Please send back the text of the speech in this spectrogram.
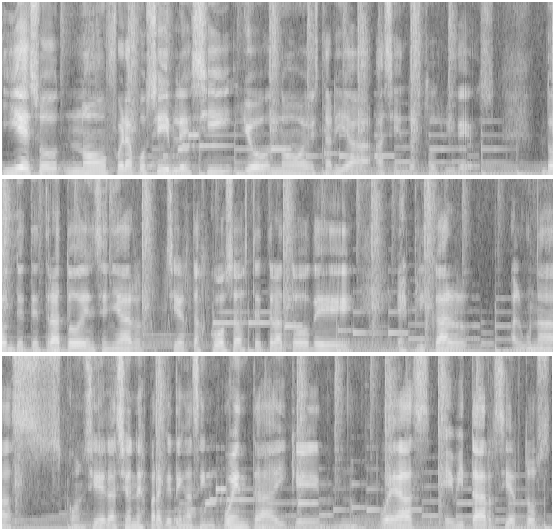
Y eso no fuera posible si yo no estaría haciendo estos videos, donde te trato de enseñar ciertas cosas, te trato de explicar algunas consideraciones para que tengas en cuenta y que puedas evitar ciertos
